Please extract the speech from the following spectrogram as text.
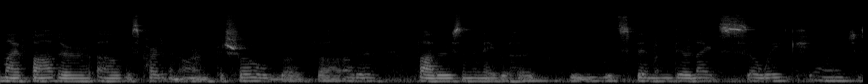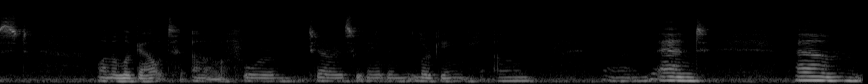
My father uh, was part of an armed patrol of uh, other fathers in the neighborhood who would spend their nights awake uh, just on the lookout uh, for terrorists who may have been lurking. Um, um, and, um,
